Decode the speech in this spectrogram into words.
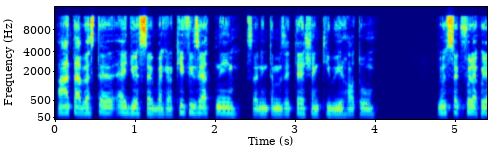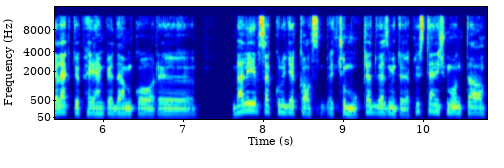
Általában ezt egy összegbe kell kifizetni, szerintem ez egy teljesen kibírható összeg, főleg, hogy a legtöbb helyen például, amikor ö, belépsz, akkor ugye kapsz egy csomó kedvezményt, ahogy a Krisztián is mondta,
